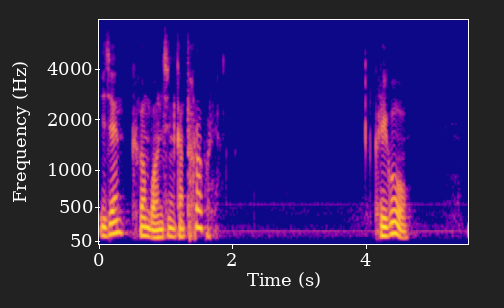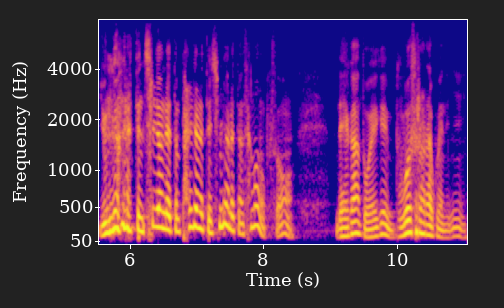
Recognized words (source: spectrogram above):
이젠 그건 먼지니까 털어버려. 그리고 6년을 했든 7년을 했든 8년을 했든 10년을 했든 상관없어. 내가 너에게 무엇을 하라고 했느니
